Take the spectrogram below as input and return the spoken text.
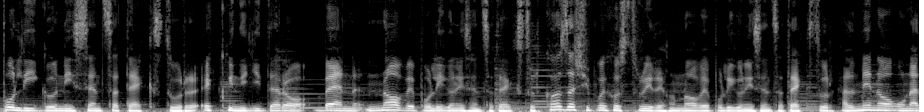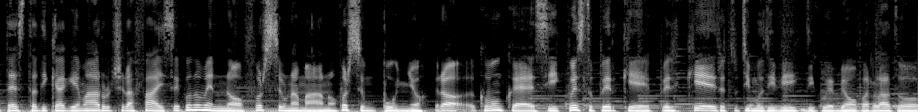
poligoni senza texture e quindi gli darò ben 9 poligoni senza texture cosa ci puoi costruire con 9 poligoni senza texture? almeno una testa di Kagemaru ce la fai? secondo me no forse una mano forse un pugno però comunque sì questo perché? perché per tutti i motivi di cui abbiamo parlato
